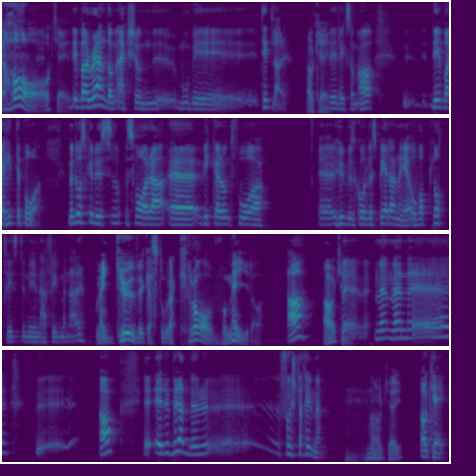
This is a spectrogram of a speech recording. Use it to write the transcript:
Jaha, okej. det är bara random action movie-titlar. Okej. Det är liksom, ja, det är bara hittepå. Men då ska du svara eh, vilka de två eh, huvudskådespelarna är och vad plot twisten i den här filmen är. Men gud, vilka stora krav på mig då. Ja, Ja, okej. Men, men, men eh, eh, ja. Är du beredd med eh, första filmen? Okej. Okej.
